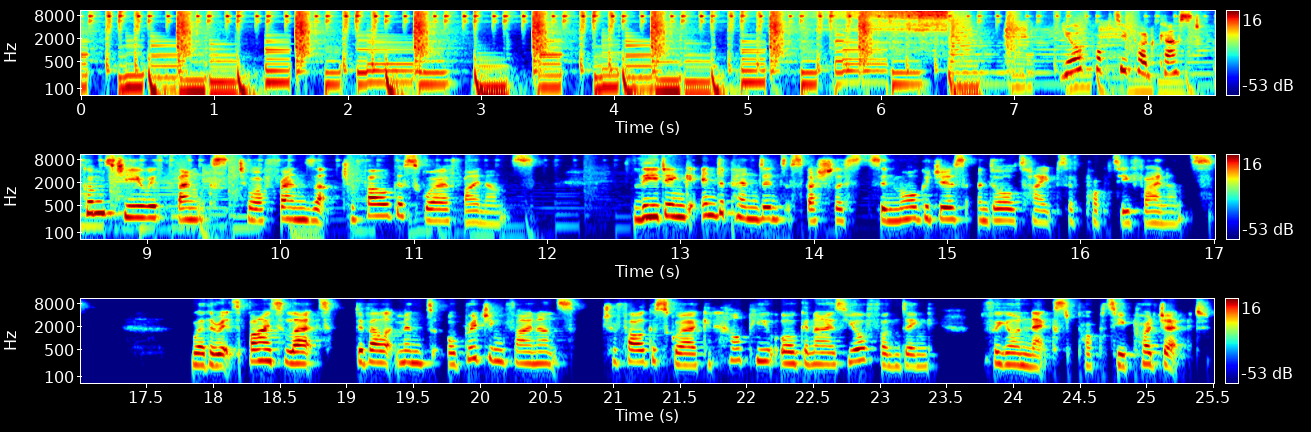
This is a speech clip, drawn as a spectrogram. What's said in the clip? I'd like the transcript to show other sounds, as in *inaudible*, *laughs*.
Your Property Podcast comes to you with thanks to our friends at Trafalgar Square Finance, leading independent specialists in mortgages and all types of property finance. Whether it's buy to let, development, or bridging finance, Trafalgar Square can help you organise your funding for your next property project.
